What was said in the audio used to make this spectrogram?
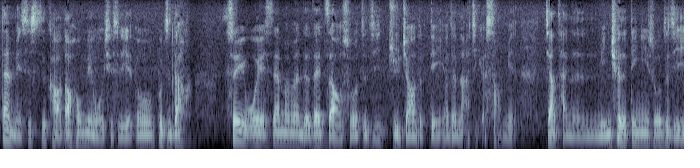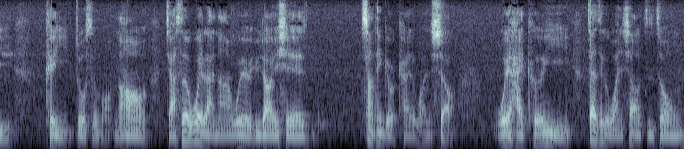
但每次思考到后面，我其实也都不知道，所以我也是在慢慢的在找，说自己聚焦的点要在哪几个上面，这样才能明确的定义说自己。可以做什么？然后假设未来呢，我也遇到一些上天给我开的玩笑，我也还可以在这个玩笑之中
